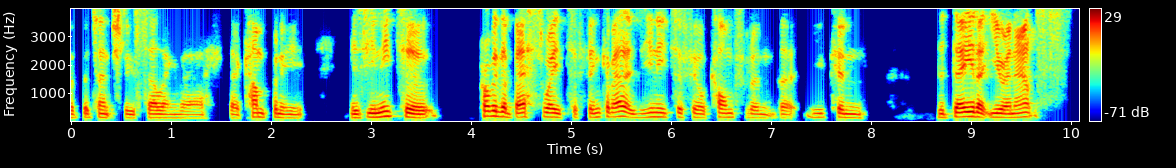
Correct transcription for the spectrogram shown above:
of potentially selling their their company is you need to probably the best way to think about it is you need to feel confident that you can the day that you announce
